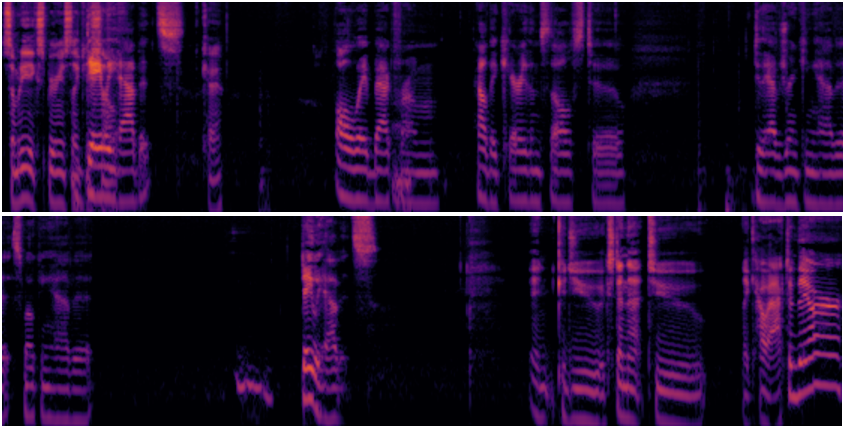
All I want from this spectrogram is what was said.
Somebody experienced like Daily yourself. habits. Okay. all the way back from how they carry themselves to do they have drinking habit, smoking habit, daily habits. And could you extend that to like how active they are?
